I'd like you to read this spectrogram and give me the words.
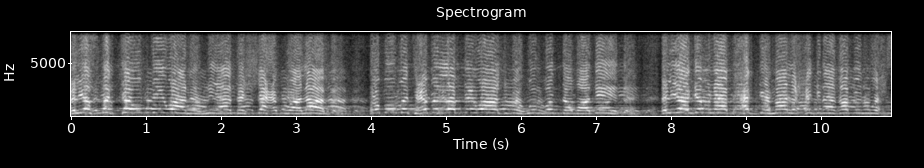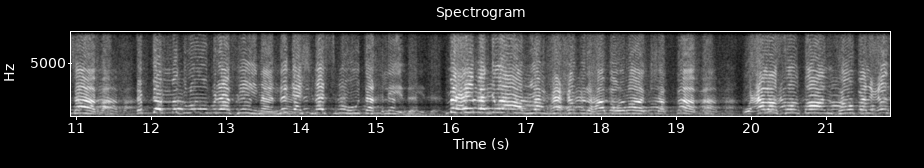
اليصطكوا بديوانه مئات الشعب والافه ابو متعب بواجبه ونضد ضديده الياقمنا بحقه ما لحقنا غبن وحسابه. بدم قلوبنا فينا نقش نسمه وتخليده ما هي بقلام يمحى حبرها باوراق شفافه. وعلى سلطان ثوب العز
